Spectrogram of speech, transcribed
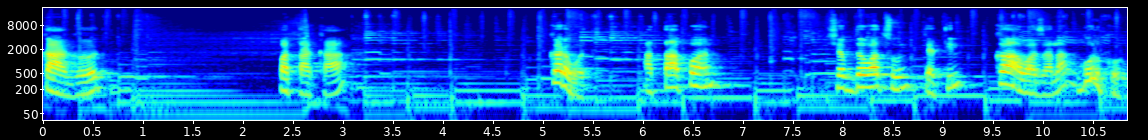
कागद पताका करवत. आता आपण शब्द वाचून त्यातील क आवाजाला गोल करू.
